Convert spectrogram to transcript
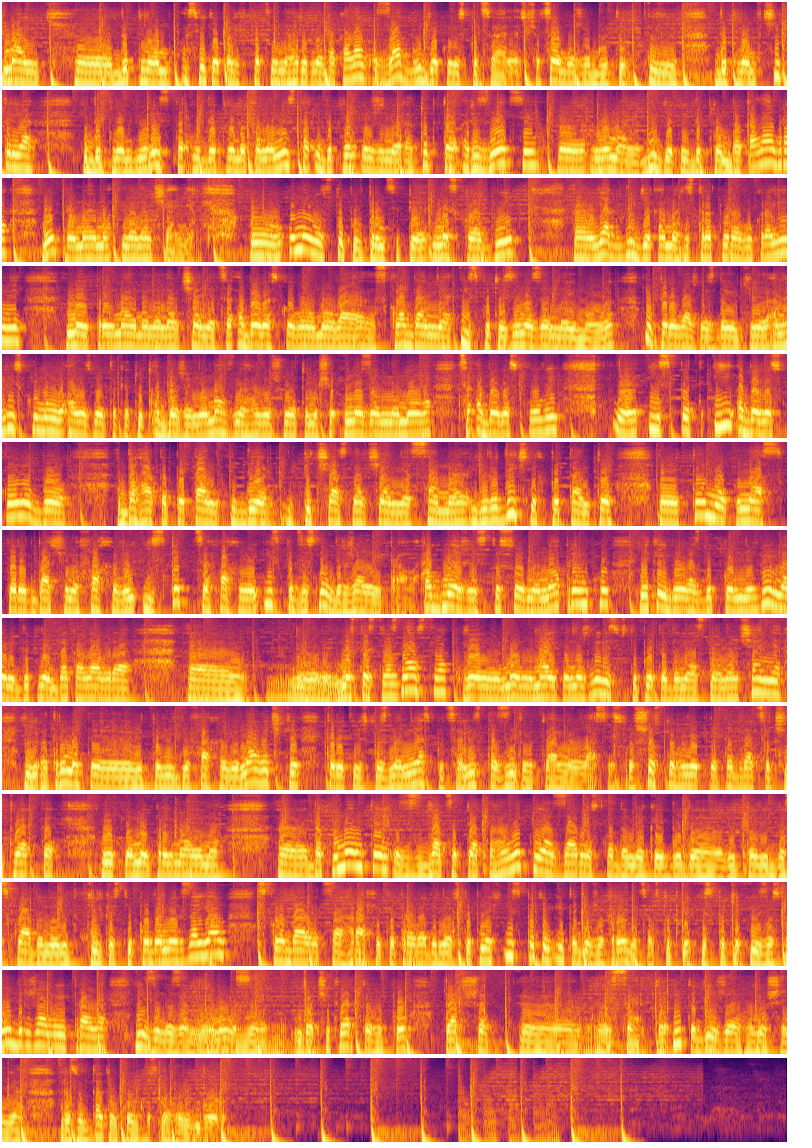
мають е, диплом освітньо-кваліфікаційного рівня бакалавр за будь-якою спеціальністю. Це може бути і диплом вчителя, і диплом юриста, і диплом економіста, і диплом інженера. Тобто різниці е, немає. Будь-який диплом бакалавра ми приймаємо на навчання. Умови вступу, в принципі, не складні. Е, Як будь-яка магістратура в Україні, ми приймаємо на навчання. Це обов'язкова умова складання іспиту з іноземної мови. Ну, переважно здають англійську мову, але знов таки тут обмежень немає, наголошую, тому що іноземна мова це обов'язковий е, іспит і обов'язково, бо багато питань іде під час навчання саме юридичних питань, то е, тому у нас передбачено фаховий іспит, це фаховий іспит з основ держави і права. Обмежень стосовно напрямку, який би у вас диплом не був, навіть диплом бакалавра мистецтвознавства, ви маєте можливість вступити до нас на навчання і отримати відповідні фахові навички, теоретичні знання спеціаліста з інтелектуальною власністю. З 6 липня по 24 липня ми приймаємо документи. З 25 липня, за розкладом, який буде відповідно складений від кількості поданих заяв, складаються графіки проведення вступних іспитів, і тоді вже проводяться вступні іспити і з основ держави і права, і з іноземної мови з 24 по 1 е, серпня. І тоді вже оголошення результатів конкурсного відбору.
